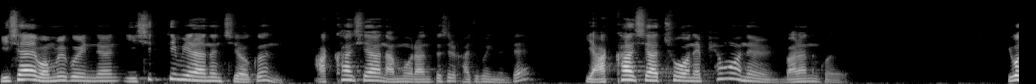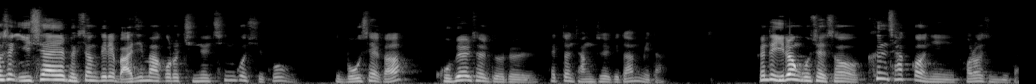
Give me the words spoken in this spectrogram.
이시아에 머물고 있는 이 시딤이라는 지역은 아카시아 나무라는 뜻을 가지고 있는데 이 아카시아 초원의 평원을 말하는 거예요. 이것은 이스라엘 백성들이 마지막으로 진을 친 곳이고 모세가 고별 설교를 했던 장소이기도 합니다. 그런데 이런 곳에서 큰 사건이 벌어집니다.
